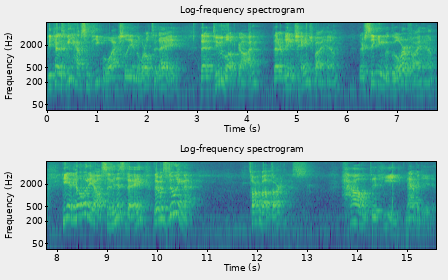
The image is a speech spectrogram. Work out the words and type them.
Because we have some people actually in the world today that do love God, that are being changed by Him, they're seeking to glorify Him. He had nobody else in his day that was doing that. Talk about darkness. How did he navigate it?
